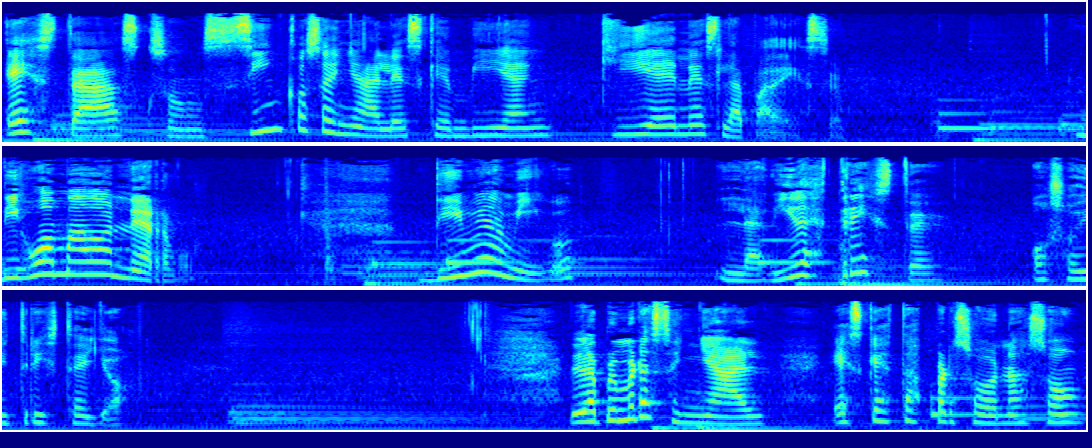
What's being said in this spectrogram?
Estas son cinco señales que envían quienes la padecen. Dijo Amado Nervo, dime amigo, ¿la vida es triste o soy triste yo? La primera señal es que estas personas son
